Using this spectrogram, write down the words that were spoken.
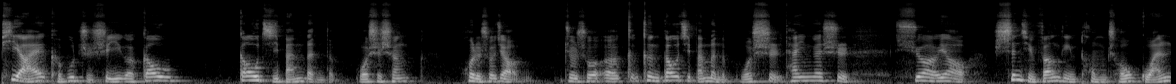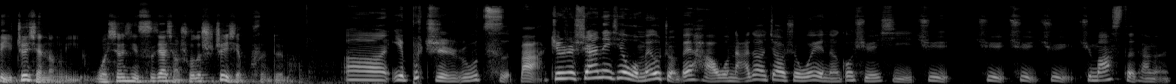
PI 可不只是一个高高级版本的博士生，或者说叫就是说呃更更高级版本的博士，他应该是需要要申请 funding、统筹管理这些能力。我相信思佳想说的是这些部分，对吗？呃，也不止如此吧，就是虽然那些我没有准备好，我拿到教职我也能够学习去去去去去 master 他们，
